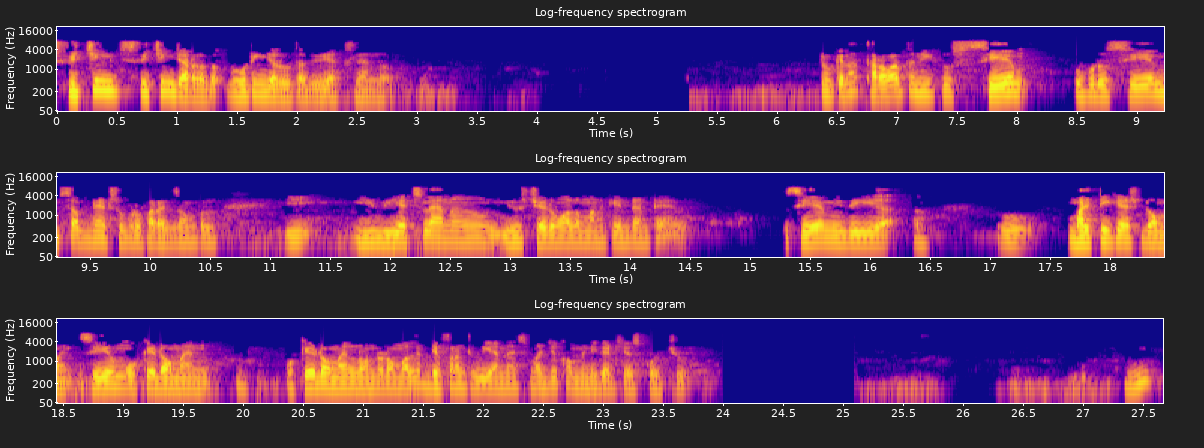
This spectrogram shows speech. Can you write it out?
స్విచ్చింగ్ స్విచ్చింగ్ జరగదు. రూటింగ్ జరుగుతుంది విఎక్స్ఎన్లో ఓకేనా తర్వాత నీకు సేమ్ ఇప్పుడు సేమ్ సబ్నెట్స్ ఇప్పుడు ఫర్ ఎగ్జాంపుల్ ఈ ఈ విఎక్స్ ల్యాన్ యూజ్ చేయడం వల్ల మనకి ఏంటంటే సేమ్ ఇది మల్టీ క్యాష్ డొమైన్ సేమ్ ఒకే డొమైన్ ఒకే డొమైన్లో ఉండడం వల్ల డిఫరెంట్ విఎన్ఎస్ మధ్య కమ్యూనికేట్ చేసుకోవచ్చు. Hmm?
